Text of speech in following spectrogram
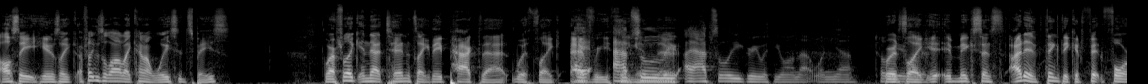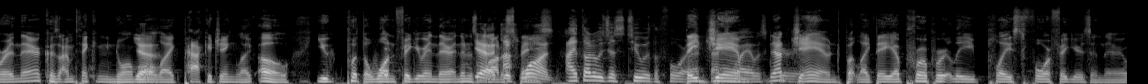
I'll say here's like I feel like there's a lot of like kind of wasted space. Where I feel like in that tin, it's like they packed that with like everything. I in absolutely, there. I absolutely agree with you on that one. Yeah, totally where it's like it, it makes sense. I didn't think they could fit four in there because I'm thinking normal Yeah. like packaging, like oh, you put the one figure in there and then there's a Yeah, lot of just space. one. I thought it was just two of the four. They That- that's why I jammed, was not curious. jammed, but like they appropriately placed four figures in there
